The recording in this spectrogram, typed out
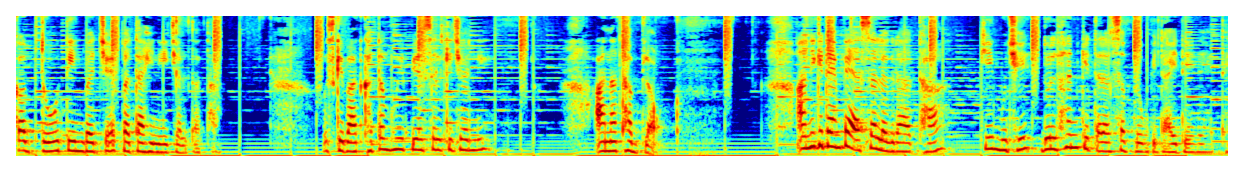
कब दो तीन बज पता ही नहीं चलता था। उसके बाद ख़त्म हुई पीएसएल की जर्नी। आना था ब्लॉक। आने के टाइम पे ऐसा लग रहा था कि मुझे दुल्हन की तरह सब लोग विदाई दे रहे थे।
